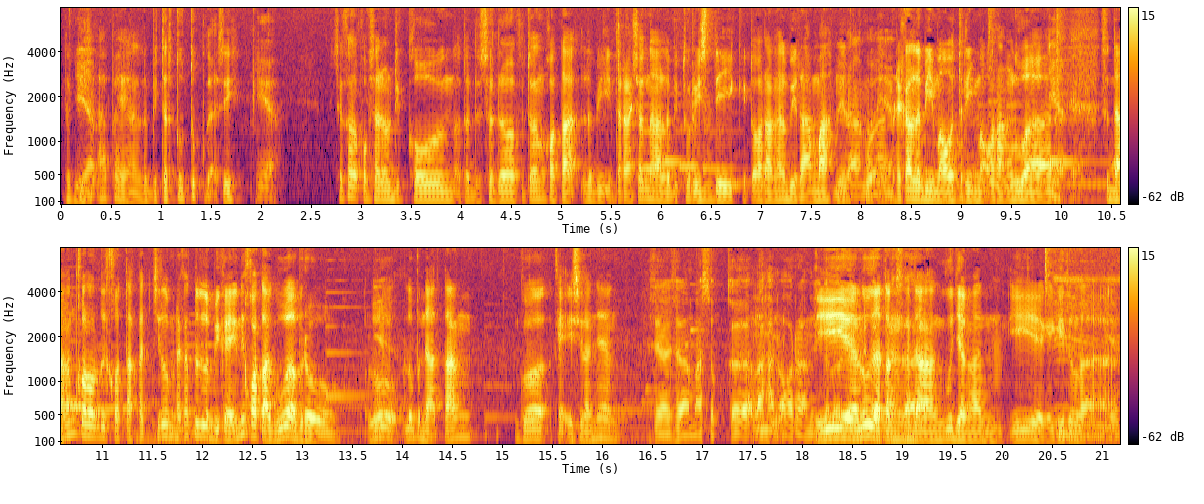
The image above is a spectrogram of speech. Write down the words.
lebih Iya. apa ya? Lebih tertutup gak sih? Iya. Saya kalau misalnya di Köln atau Düsseldorf itu kan kota lebih internasional, lebih turistik, itu orangnya lebih ramah Lebih ramah, gua. ya. Mereka lebih mau terima orang luar. Iya, iya. Sedangkan kalau di kota kecil mereka tuh lebih kayak ini kota gua, Bro. Lu Iya. lu pendatang, gua kayak istilahnya Saya, saya masuk ke lahan orang gitu. iya, loh, lu datang ke dalam gua jangan iya kayak gitulah. Iya.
